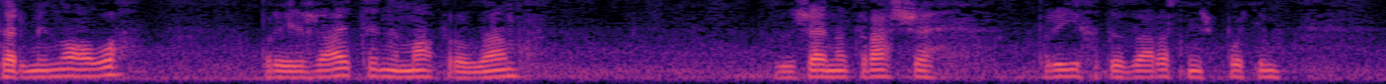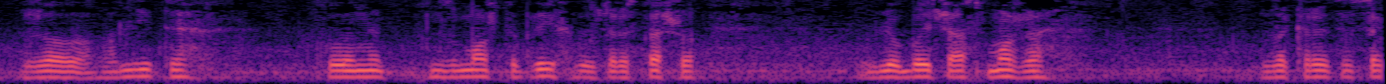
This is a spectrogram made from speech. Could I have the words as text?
терміново, приїжджайте, нема проблем. Звичайно, краще приїхати зараз, ніж потім жаліти, коли не зможете приїхати через те, що в будь-який час може закритися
